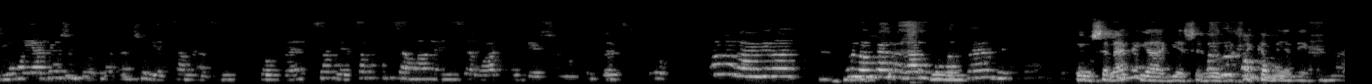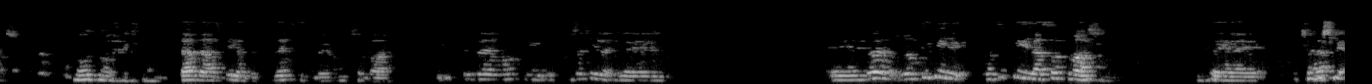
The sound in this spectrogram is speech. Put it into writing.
אם היה גשם, אז הבן שלי יצא מהזום טוב באמצע, ויצא החוצה, אמר לי, אני זה הוא לא ככה רץ בזה. בירושלים היה גשם עוד לפני כמה ימים, ממש. מאוד מאוד לפני. אתה הלכתי לבית כנסת ביום שבת. כזה אמרתי, חשבתי ל... אה, לא, רציתי לעשות משהו. עכשיו יש לי,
